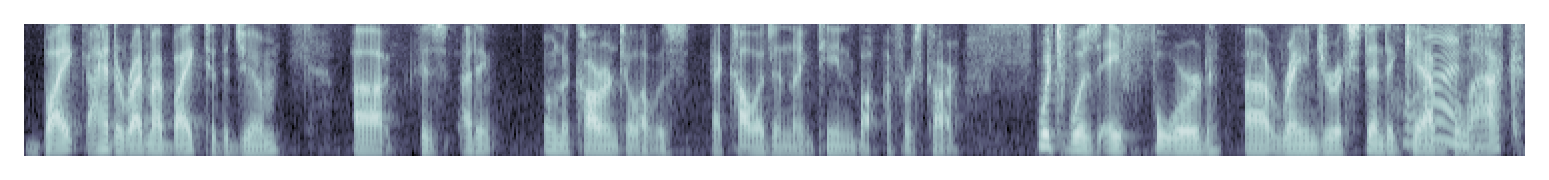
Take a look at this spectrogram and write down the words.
bike. I had to ride my bike to the gym because I didn't own a car until I was at college in 19, bought my first car, which was a Ford uh, Ranger extended cab on. black.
